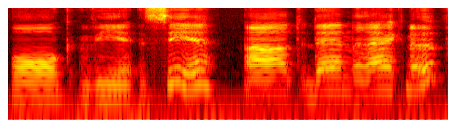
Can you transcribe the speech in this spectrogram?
Och vi ser att den räknar upp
